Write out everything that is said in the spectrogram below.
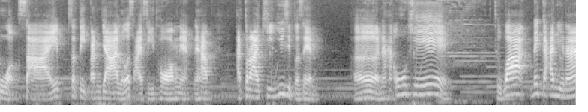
บวกสายสติปัญญาหรือว่าสายสีทองเนี่ยนะครับอัตราคีย์20%เออนะโอเค ถือว่าได้การอยู่นะ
